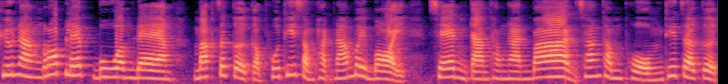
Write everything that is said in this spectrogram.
ผิวหนังรอบเล็บบวมแดง มักจะเกิดกับผู้ที่สัมผัสน้ำบ่อยๆ เช่น การทำงานบ้าน ช่างทำผมที่จะเกิด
